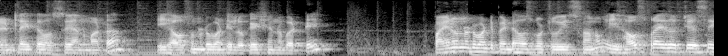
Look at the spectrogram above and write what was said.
రెంట్లు అయితే వస్తాయి అన్నమాట ఈ హౌస్ ఉన్నటువంటి లొకేషన్ బట్టి. పైన ఉన్నటువంటి పెంట్ హౌస్ కూడా చూపిస్తాను. ఈ హౌస్ ప్రైస్ వచ్చేసి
